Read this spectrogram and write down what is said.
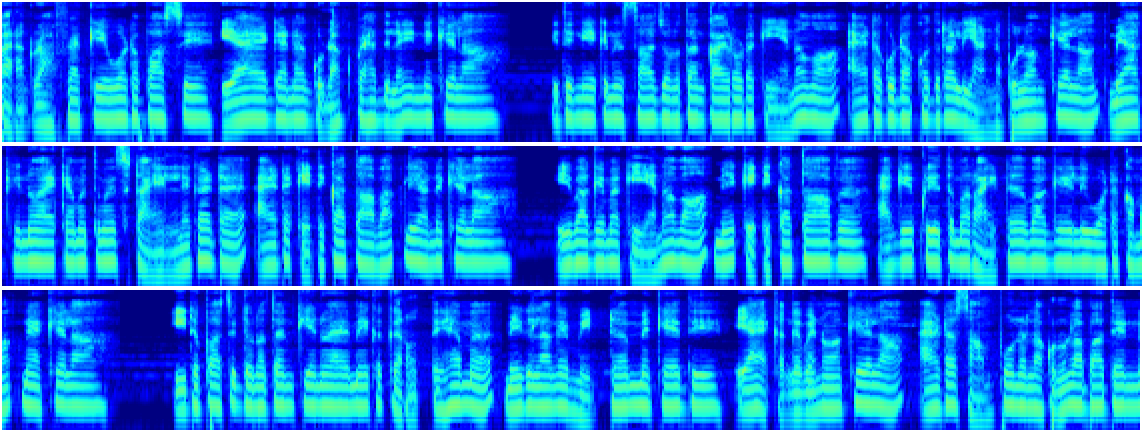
පැරග්‍රාෆයක් ඒවට පස්සේ එයා ගැන ගොඩක් පැහැදිලා ඉන්න කියලා. ඉතින් ඒක නිසා ජොනතන් කයිරෝට කියනවා ඇයට ගොඩක් හොදට ලියන්න පුළුවන් කියලාත් මෙයා කියනවා ඇය කැමතිම ස්ටයිල් එකට ඇයට කෙටි කතාවක් ලියන්න කියලා. ඒ වගේම කියනවා මේ කෙටි කතාව ඇගේ ප්‍රියතම රයිටර් වගේ ලිව්වට කමක් නෑ කියලා. ඊට පස්සේ දොනතන් කියනවා ඇය මේක කරොත් එහෙම මේක ළඟ මිඩ්ටර්ම් එකේදී එයා එකඟ වෙනවා කියලා ඇයට සම්පූර්ණ ලකුණු ලබා දෙන්න.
